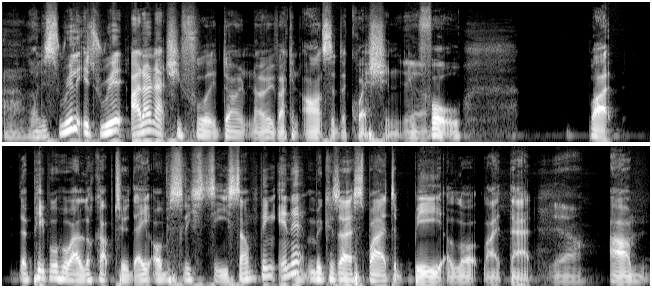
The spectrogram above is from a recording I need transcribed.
oh god it's really it's really i don't actually fully don't know if i can answer the question in full but the people who i look up to they obviously see something in it because i aspire to be a lot like that. Yeah, um,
